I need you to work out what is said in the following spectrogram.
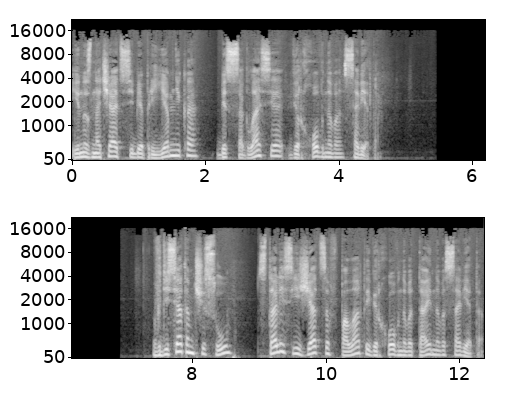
и назначать себе преемника без согласия Верховного Совета. В десятом часу стали съезжаться в палаты Верховного Тайного Совета,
